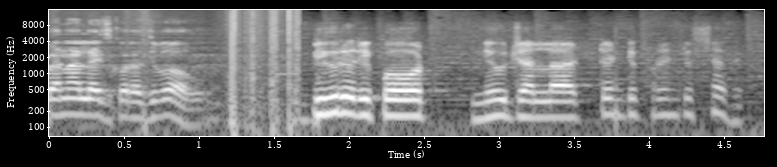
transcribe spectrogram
होनालैज कर report news twenty four into seven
